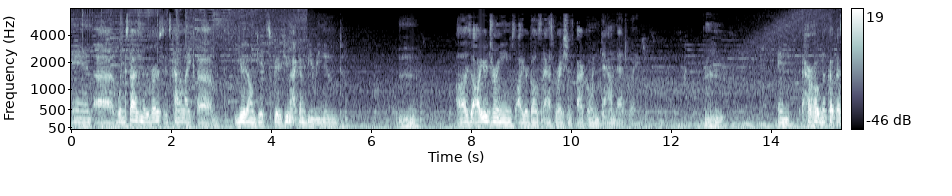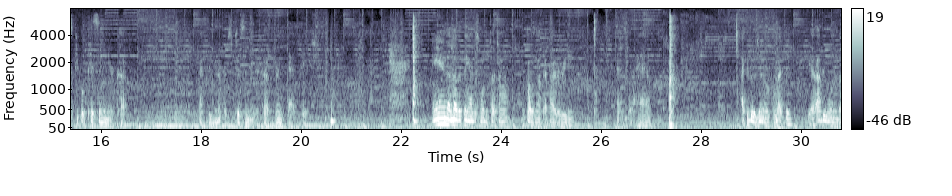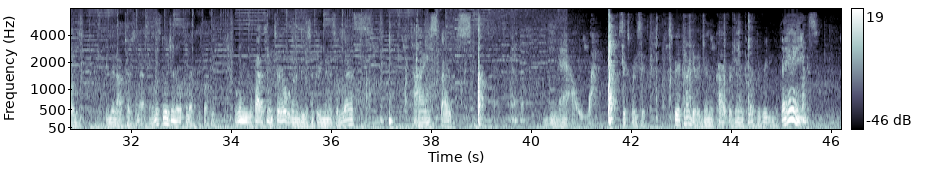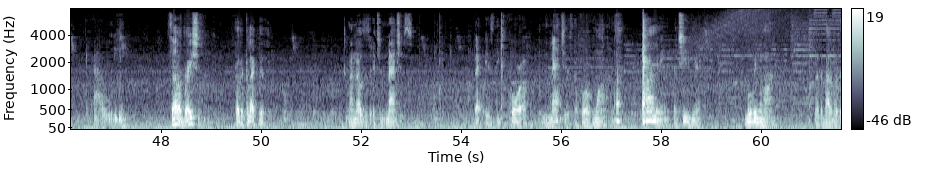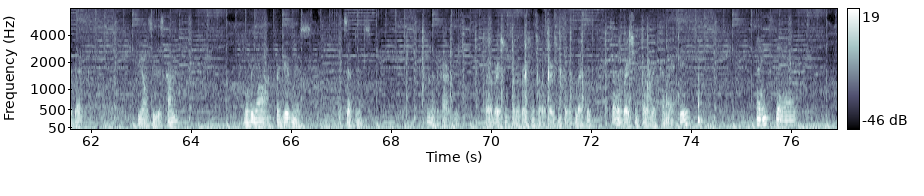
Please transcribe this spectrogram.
And uh, when the stars in the reverse, it's kind of like um, you don't get spirit. You're not going to be renewed. Mm-hmm. All, all your dreams, all your goals and aspirations are going down that way. Mm-hmm. And her holding a cup, that's people pissing in your cup. That's the universe pissing in your cup. Drink that, bitch. And another thing I just want to touch on, we're closing out that part of the reading. That's what I have. I could do a general collective. Yeah, I'll do one of those, and then I'll touch the last one. Let's do a general collective. Fuck it. We're gonna use a five cent tarot. We're gonna do this in three minutes or less. Time starts now. 646. Spirit, can I get a general card for a general collective reading? Thanks. Golly. Celebration for the collective. My nose is itching. Matches. That is the four of matches, the four of wands. Harmony, achievement, moving on. It's at the bottom of the deck. You don't see this coming. Moving on, forgiveness, acceptance. Another card, please. Celebration, celebration, celebration for the collective. Celebration for the collective. Thanks, Dad.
